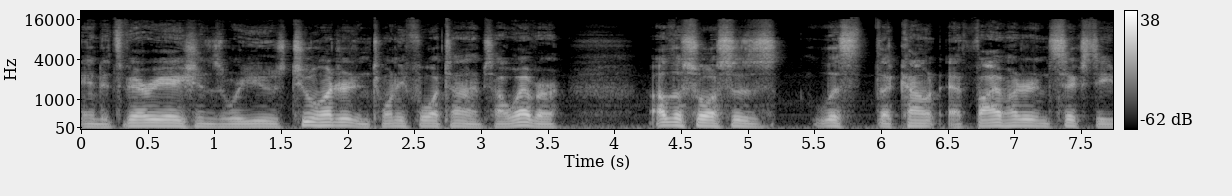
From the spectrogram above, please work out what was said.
and its variations were used 224 times. However, other sources list the count at 560,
